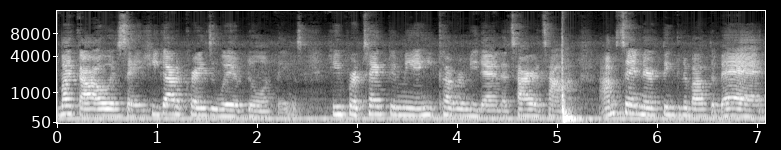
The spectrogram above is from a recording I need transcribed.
like I always say, He got a crazy way of doing things. He protected me and He covered me that entire time. I'm sitting there thinking about the bad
